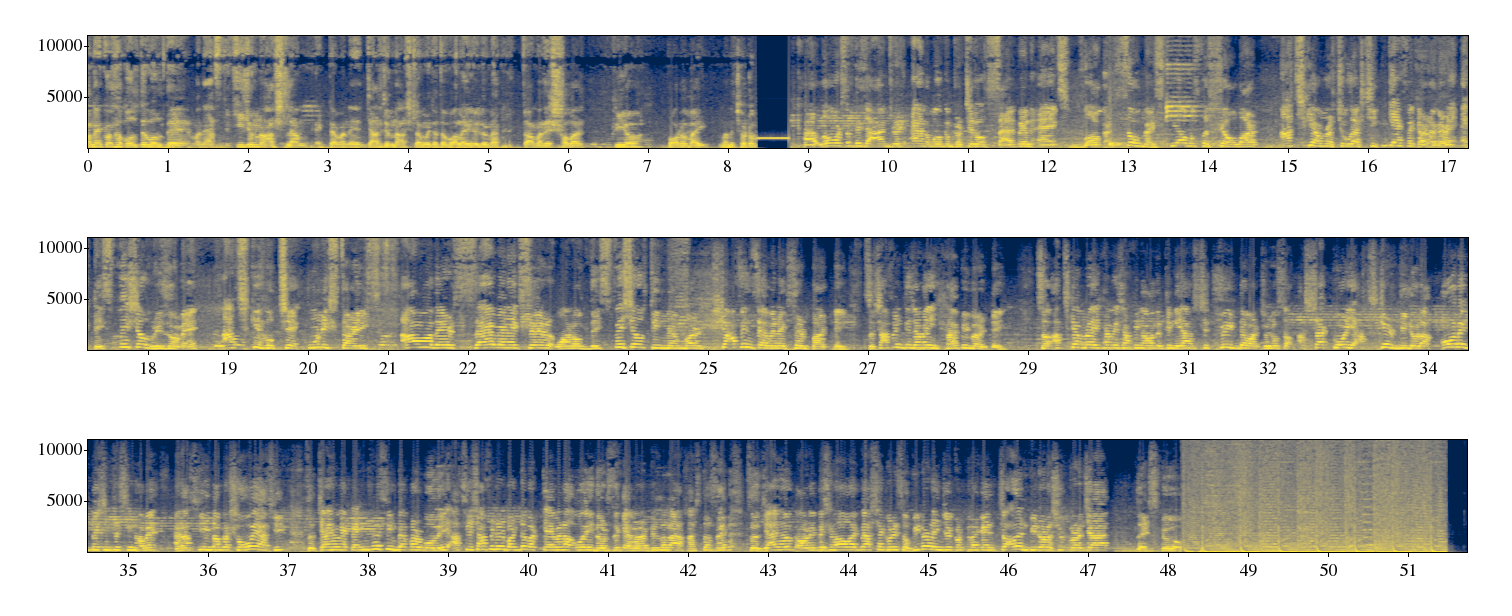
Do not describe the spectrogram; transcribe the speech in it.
অনেক কথা বলতে বলতে মানে আজকে কি জন্য আসলাম একটা মানে যার জন্য আসলাম ওইটা তো বলাই হলো না। তো আমাদের সবার প্রিয় বড় ভাই মানে ছোট up, this is Andrew and welcome to channel 7x Vlogger. So guys, কি অবস্থা সবার? আজকে আমরা চলে আসছি ক্যাফে কারাগারে একটা স্পেশাল রিজনে আজকে হচ্ছে উনিশ তারিখ আমাদের 7x এর one of the special team member Shafin 7x এর বার্থডে সো শাফিনকে জানাই হ্যাপি বার্থডে সো আজকে আমরা এখানে শাফিন আমাদেরকে নিয়ে আসছে ট্রিট দেওয়ার জন্য। সো আশা করি আজকের ভিডিওটা অনেক বেশি ইন্টারেস্টিং হবে। আর আজকে কিন্তু আমরা সবাই আসি তো যাই হোক, একটা ইন্টারেস্টিং ব্যাপার বলি। আজকে শাফিনের বার্থডে বাট ক্যামেরা ওই ধরছে ক্যামেরার পিছনে হাসতেছে। তো যাই হোক, অনেক বেশি ভালো লাগবে আশা করি। সো ভিডিওটা এনজয় করতে থাকেন। চলেন, ভিডিওটা শুরু করা যাক। লেটস গো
